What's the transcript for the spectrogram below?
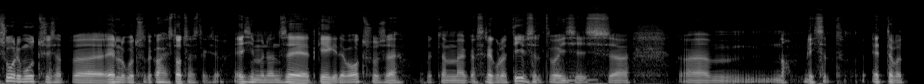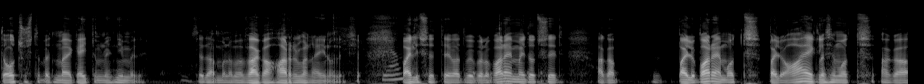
suuri muutusi saab äh, ellu kutsuda kahest otsast, eks ju. esimene on see, et keegi teeb otsuse, ütleme, kas regulatiivselt või siis äh, ähm, noh, lihtsalt ettevõte otsustab, et me käitume nüüd niimoodi. seda me oleme väga harva näinud, eks ju. valitsused teevad võib-olla paremaid otsuseid, aga palju parem ots, palju aeglasem ots, aga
